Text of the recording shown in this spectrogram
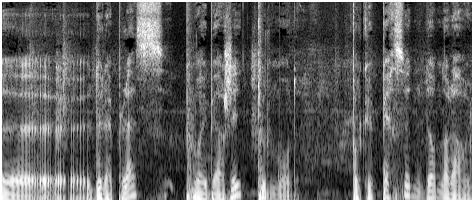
euh, de la place pour héberger tout le monde Pour que personne ne dorme dans la rue?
